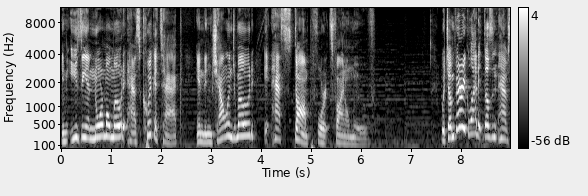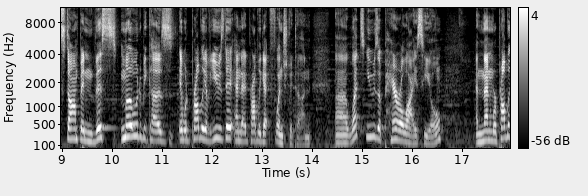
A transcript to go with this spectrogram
In easy and normal mode, it has Quick Attack, and in challenge mode, it has Stomp for its final move. Which I'm very glad it doesn't have Stomp in this mode, because it would probably have used it, and I'd probably get flinched a ton. Uh, let's use a Paralyze heal, and then we're probably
